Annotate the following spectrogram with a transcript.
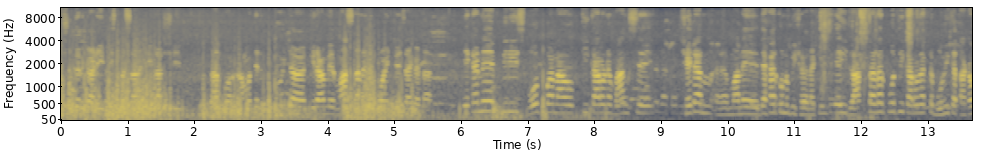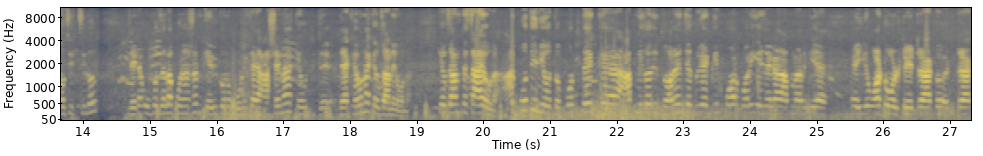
ওষুধের গাড়ি, ডিসপেন্সার, ডিলারশিপ, তারপর আমাদের দুইটা গ্রামের মাঝখানে যে পয়েন্টের জায়গাটা, এখানে ব্রিজ হোক বা না হোক, কী কারণে ভাঙছে, সেটা মানে দেখার কোনো বিষয় না। কিন্তু এই রাস্তাটার প্রতি কারোর একটা ভূমিকা থাকা উচিত ছিল, যেটা উপজেলা প্রশাসন কেউই কোনো ভূমিকায় আসে না, কেউ দেখেও না, কেউ জানেও না। কেউ জানতে চায়ও না। আর প্রতিনিয়ত প্রত্যেক আপনি যদি ধরেন যে দুই একদিন পর পরই এই জায়গায় আপনার গিয়ে এই অটো উল্টে ট্রাক ট্রাক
